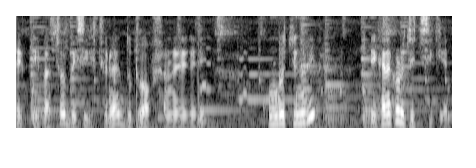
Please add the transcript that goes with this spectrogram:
দেখতেই পাচ্ছ, বেশি কিছু নয়, দুটো অপশানে রেখেছি। কুমড়ো চিংড়ি, এখানে করেছি চিকেন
